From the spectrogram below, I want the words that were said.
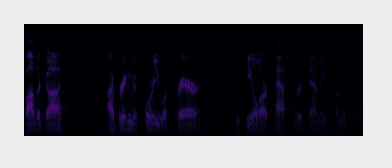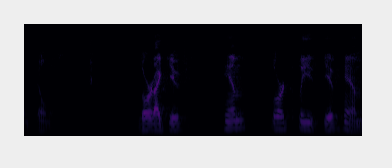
Father God, I bring before you a prayer to heal our pastor Ademi from his illness. Lord, I give him, Lord, please give him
